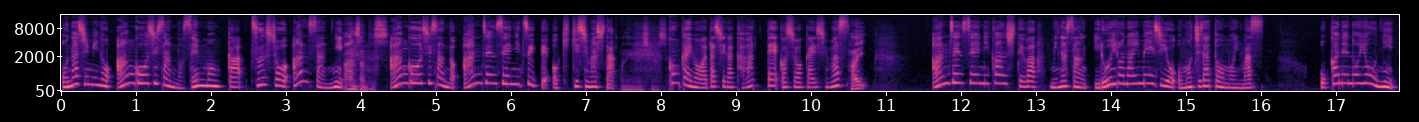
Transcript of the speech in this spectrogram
おなじみの暗号資産の専門家通称アンさんにアンさんです。暗号資産の安全性についてお聞きしました。お願いします。今回も私が代わってご紹介します。はい。安全性に関しては皆さんいろいろなイメージをお持ちだと思います。お金のように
